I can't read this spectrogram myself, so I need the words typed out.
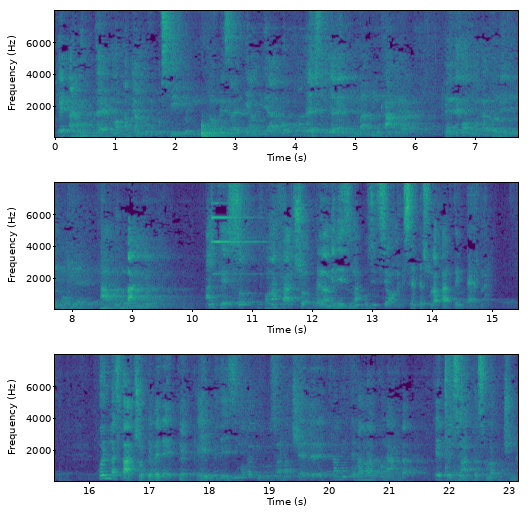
che all'interno abbiamo un ripostiglio, quindi non pensare di ampliarlo, ma adesso direi un bagno in camera. Tenete conto che attualmente l'immobile ha un bagno, anch'esso con affaccio nella medesima posizione, sempre sulla parte interna. Quell'affaccio che vedete è il medesimo da cui possiamo accedere tramite la balconata che è posizionata sulla cucina.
